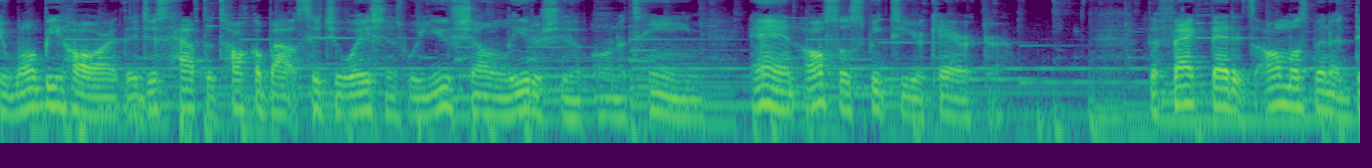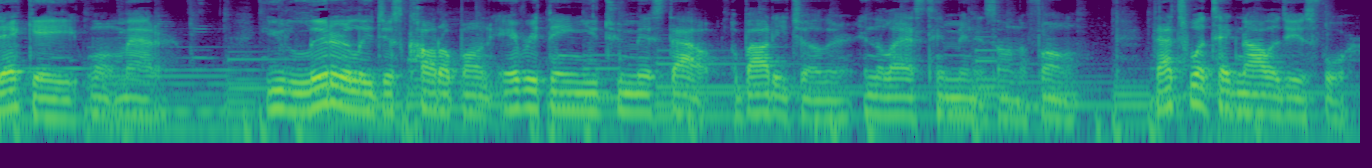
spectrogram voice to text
It won't be hard, they just have to talk about situations where you've shown leadership on a team and also speak to your character. The fact that it's almost been a decade won't matter. You literally just caught up on everything you two missed out about each other in the last 10 minutes on the phone. That's what technology is for.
